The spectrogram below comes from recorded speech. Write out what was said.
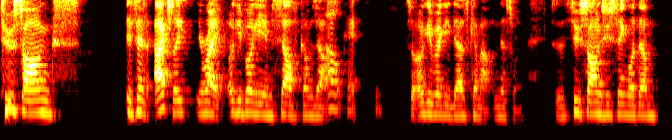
two songs. It says actually, you're right. Oogie Boogie himself comes out. oh, okay. So Oogie Boogie does come out in this one. So there's two songs you sing with him.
